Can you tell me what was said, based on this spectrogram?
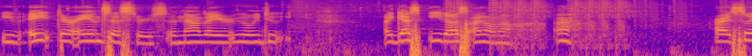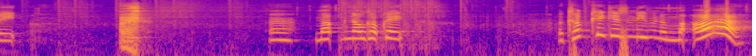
We've ate their ancestors, and now they are going to, I guess, eat us. I don't know. Uh. All right, sweet. Uh, no cupcake. A cupcake isn't even a mu- ah.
